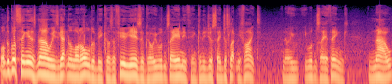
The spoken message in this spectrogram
Well, the good thing is now he's getting a lot older because a few years ago he wouldn't say anything and he'd just say, just let me fight. You know, he, he wouldn't say a thing. Now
